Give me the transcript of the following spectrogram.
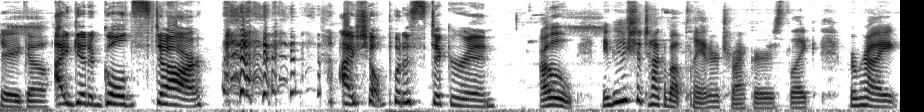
there you go. I get a gold star. I shall put a sticker in. Oh, maybe we should talk about planner trackers. Like, remember how I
